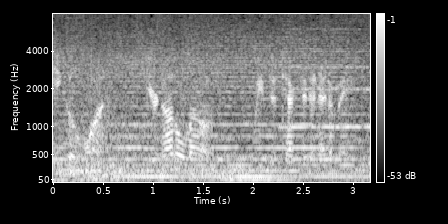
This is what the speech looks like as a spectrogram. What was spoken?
Eagle One, you're not alone. We've detected an enemy.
